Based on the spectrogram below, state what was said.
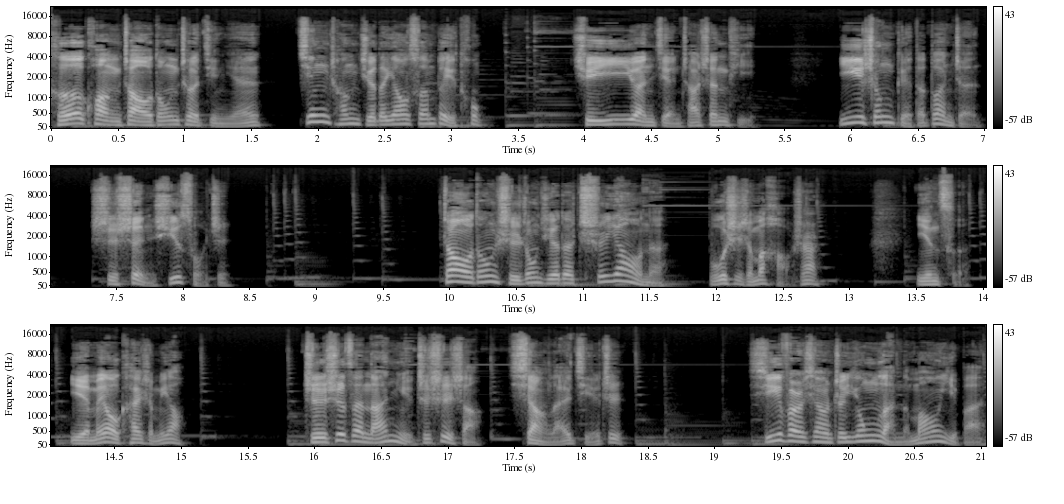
何况赵东这几年经常觉得腰酸背痛，去医院检查身体，医生给的断诊是肾虚所致。赵东始终觉得吃药呢不是什么好事儿，因此也没有开什么药，只是在男女之事上向来节制。媳妇儿像只慵懒的猫一般，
